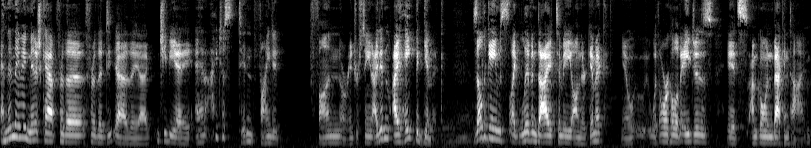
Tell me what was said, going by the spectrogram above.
And then they made Minish Cap for the for the uh, the uh, GBA, and I just didn't find it fun or interesting. I didn't. I hate the gimmick. Zelda games like live and die to me on their gimmick. You know, with Oracle of Ages, it's I'm going back in time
